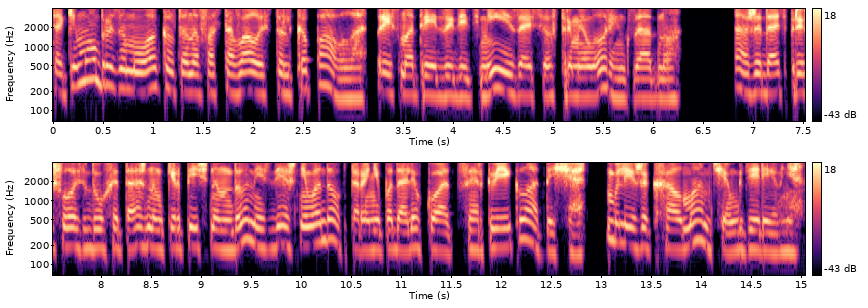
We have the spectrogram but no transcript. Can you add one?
Таким образом, у Аклтонов оставалось только Паула, присмотреть за детьми и за сестрами Лоринг заодно. Ожидать пришлось в двухэтажном кирпичном доме здешнего доктора неподалеку от церкви и кладбища, ближе к холмам, чем к деревне.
